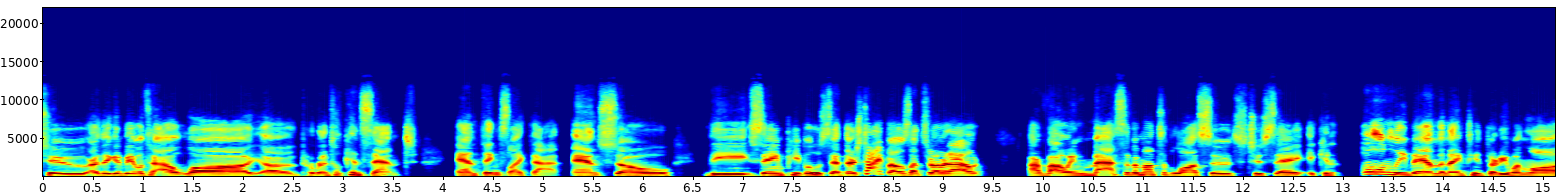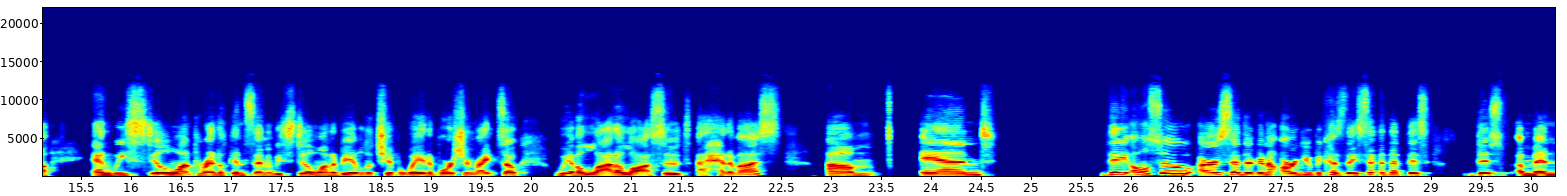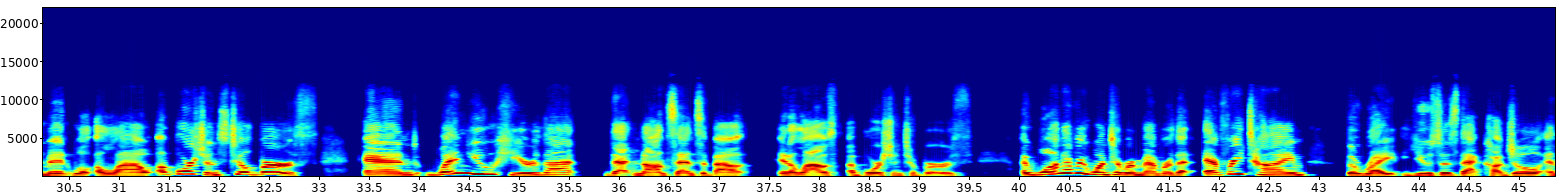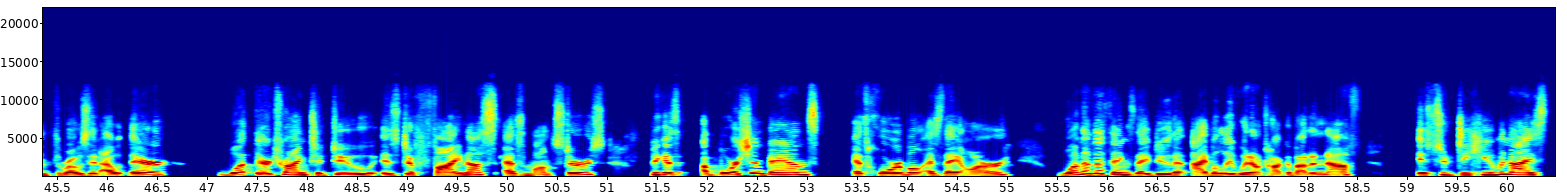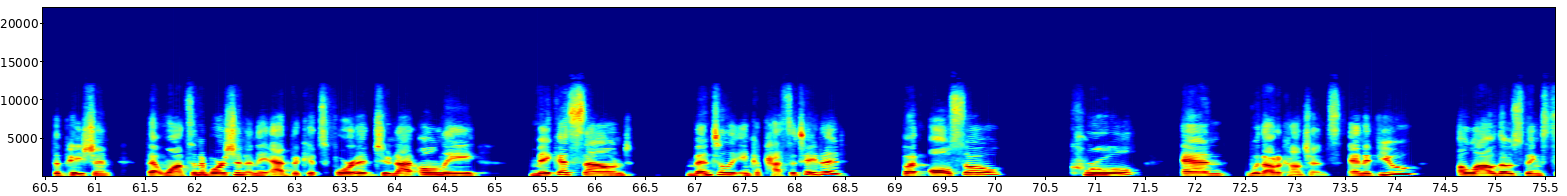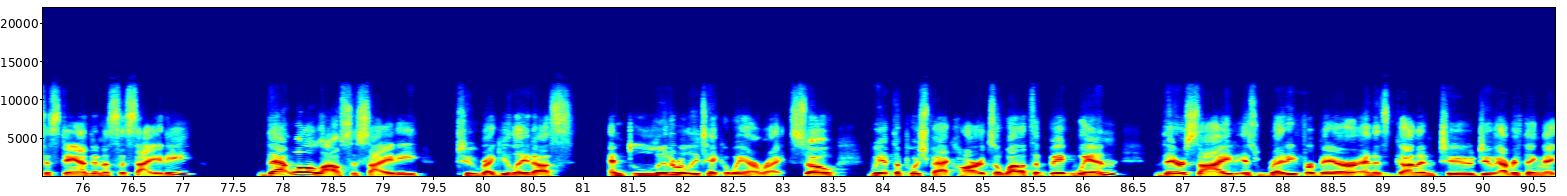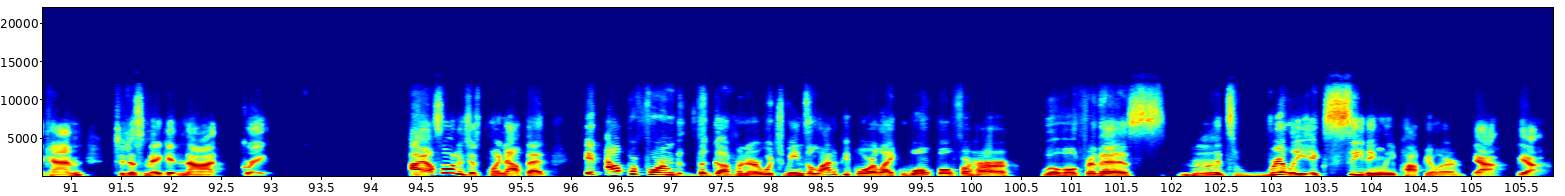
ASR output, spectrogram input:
to are they going to be able to outlaw uh, parental consent and things like that? And so the same people who said there's typos, let's throw it out, are vowing massive amounts of lawsuits to say it can only ban the 1931 law and we still want parental consent and we still want to be able to chip away at abortion right? So we have a lot of lawsuits ahead of us um, and they also are said they're going to argue because they said that this this amendment will allow abortions till birth and when you hear that that nonsense about it allows abortion to birth. I want everyone to remember that every time the right uses that cudgel and throws it out there, what they're trying to do is define us as monsters because abortion bans, as horrible as they are, one of the things they do that I believe we don't talk about enough is to dehumanize the patient that wants an abortion and the advocates for it to not only make us sound mentally incapacitated, but also cruel and without a conscience. And if you allow those things to stand in a society, that will allow society to regulate us and literally take away our rights. So we have to push back hard. So while it's a big win, their side is ready for bear and is gunning to do everything they can to just make it not great. I also want to just point out that it outperformed the governor, which means a lot of people were like, won't vote for her, we'll vote for this. Mm-hmm. It's really exceedingly popular. Yeah, yeah.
